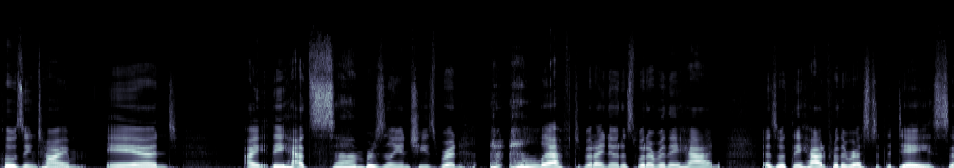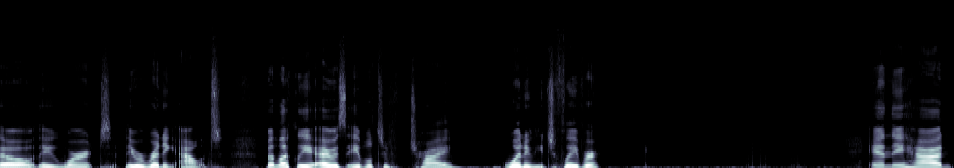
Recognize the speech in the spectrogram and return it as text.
closing time. And I they had some Brazilian cheese bread left, but I noticed whatever they had is what they had for the rest of the day. So they weren't they were running out. But luckily I was able to f- try one of each flavor. And they had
